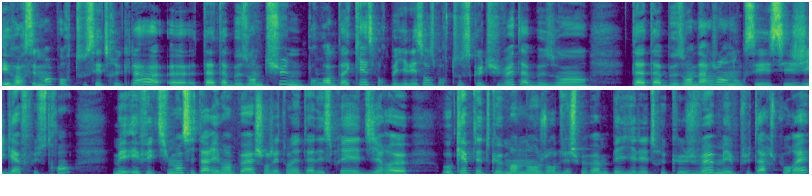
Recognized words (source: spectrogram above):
Et forcément, pour tous ces trucs-là, euh, t'as as besoin de thunes pour Mm. prendre ta caisse, pour payer l'essence, pour tout ce que tu veux, t'as besoin, t'as as besoin d'argent. Donc c'est c'est giga frustrant. Mais effectivement, si t'arrives un peu à changer ton état d'esprit et dire, euh, ok, peut-être que maintenant, aujourd'hui, je peux pas me payer les trucs que je veux, mais plus tard, je pourrais.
